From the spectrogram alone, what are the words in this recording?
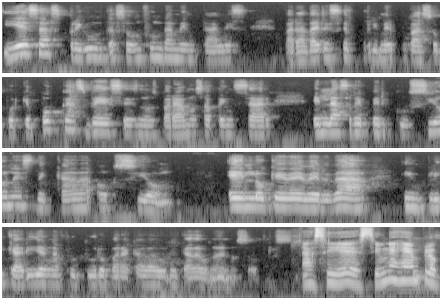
Y esas preguntas son fundamentales para dar ese primer paso, porque pocas veces nos paramos a pensar en las repercusiones de cada opción, en lo que de verdad implicarían a futuro para cada uno y cada uno de nosotros. Así es. Y un ejemplo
